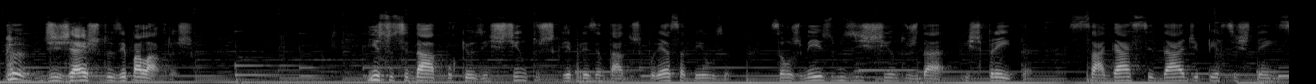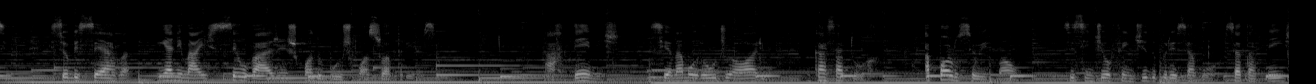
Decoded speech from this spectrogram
de gestos e palavras. Isso se dá porque os instintos representados por essa deusa são os mesmos instintos da espreita, sagacidade e persistência se observa em animais selvagens quando buscam a sua presa. Artemis se enamorou de Órion, um caçador. Apolo, seu irmão, se sentiu ofendido por esse amor. Certa vez,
